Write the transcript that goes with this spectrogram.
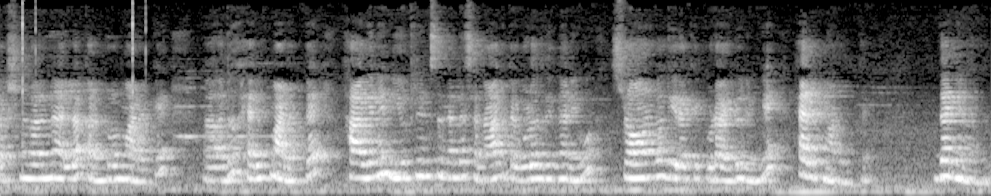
ಲಕ್ಷಣಗಳನ್ನ ಎಲ್ಲ ಕಂಟ್ರೋಲ್ ಮಾಡಕ್ಕೆ ಅದು ಹೆಲ್ಪ್ ಮಾಡುತ್ತೆ. ಹಾಗೇನೆ ನ್ಯೂಟ್ರಿಯನ್ಸ್ ಅನ್ನೆಲ್ಲ ಚೆನ್ನಾಗಿ ತಗೊಳ್ಳೋದ್ರಿಂದ ನೀವು ಸ್ಟ್ರಾಂಗ್ ಆಗಿ ಇರೋಕ್ಕೆ ಕೂಡ ಇದು ನಿಮಗೆ ಹೆಲ್ಪ್ ಮಾಡುತ್ತೆ. ಧನ್ಯವಾದ.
